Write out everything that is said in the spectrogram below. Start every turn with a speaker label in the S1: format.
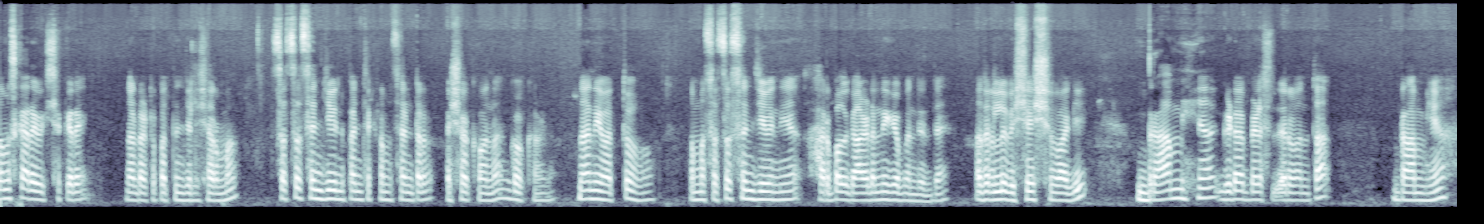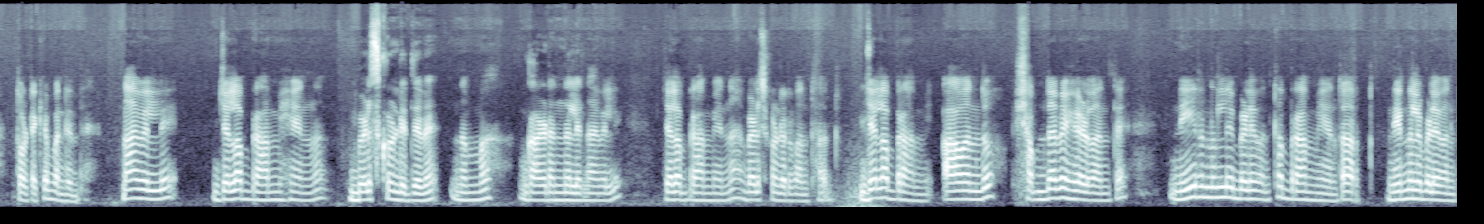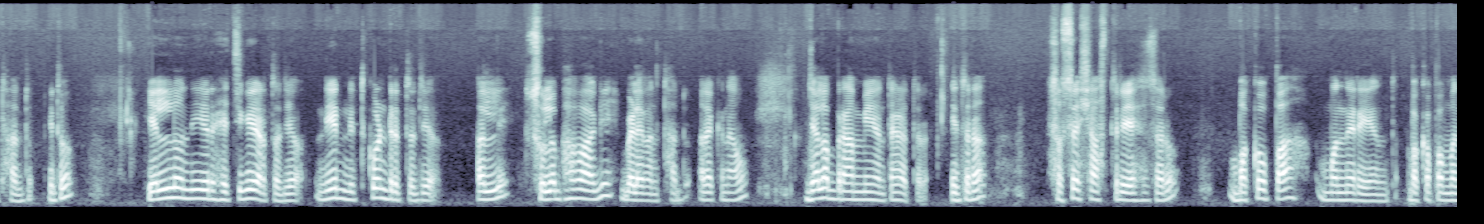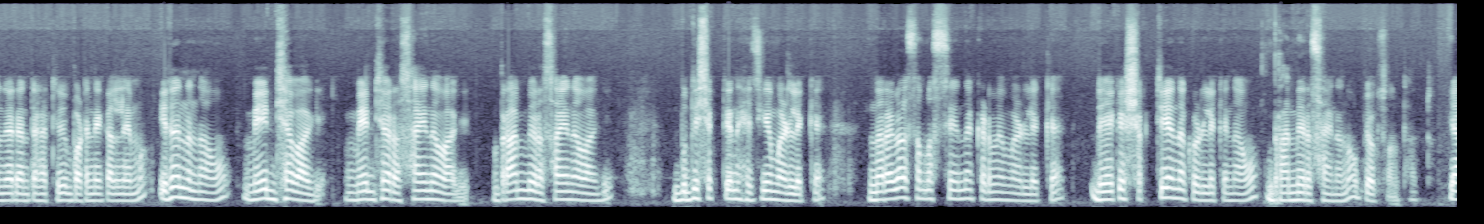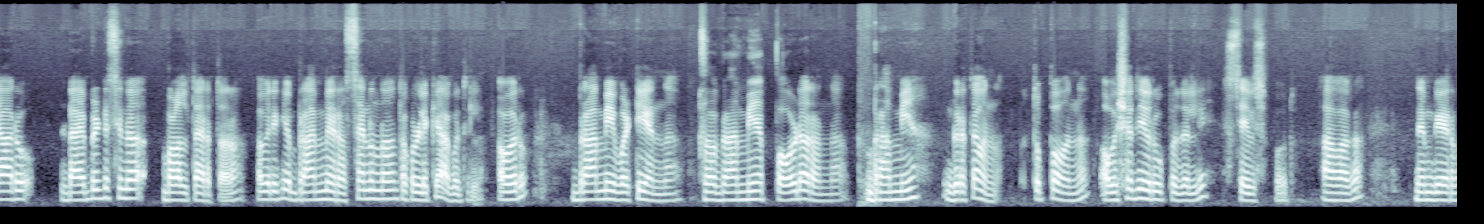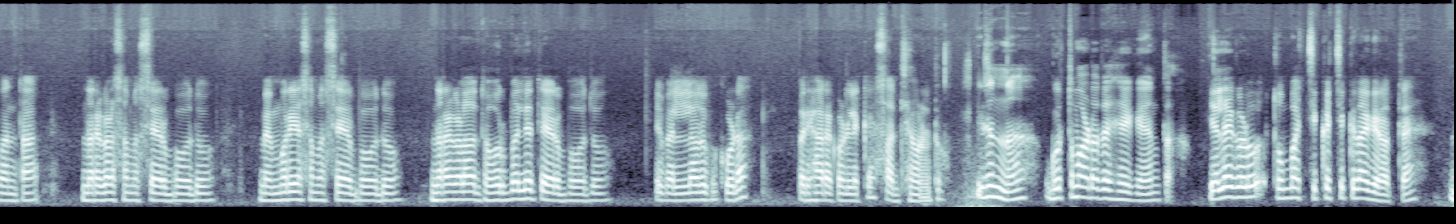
S1: ನಮಸ್ಕಾರ ವೀಕ್ಷಕರೇ. ನಾನು ಡಾಕ್ಟರ್ ಪತಂಜಲಿ ಶರ್ಮಾ. ಸಸ್ಯ ಸಂಜೀವಿನಿ ಪಂಚಕ್ರಮ ಸೆಂಟರ್ ಅಶೋಕವನ ಗೋಕರ್ಣ. ನಾನಿವತ್ತು ನಮ್ಮ ಸಸ್ಯ ಸಂಜೀವಿನಿಯ ಹರ್ಬಲ್ ಗಾರ್ಡನಿಗೆ ಬಂದಿದ್ದೆ. ಅದರಲ್ಲೂ ವಿಶೇಷವಾಗಿ ಬ್ರಾಹ್ಮ್ಯ ಗಿಡ ಬೆಳೆಸದಿರುವಂಥ ಬ್ರಾಹ್ಮ್ಯ ತೋಟಕ್ಕೆ ಬಂದಿದ್ದೆ. ನಾವಿಲ್ಲಿ ಜಲಬ್ರಾಹ್ಮಿಯನ್ನು ಬೆಳೆಸ್ಕೊಂಡಿದ್ದೇವೆ. ನಮ್ಮ ಗಾರ್ಡನ್ನಲ್ಲಿ ನಾವಿಲ್ಲಿ ಜಲಬ್ರಾಹ್ಮಿಯನ್ನು ಬೆಳೆಸ್ಕೊಂಡಿರುವಂತಹದ್ದು. ಜಲಬ್ರಾಹ್ಮಿ ಆ ಒಂದು ಶಬ್ದವೇ ಹೇಳುವಂತೆ ನೀರಿನಲ್ಲಿ ಬೆಳೆಯುವಂಥ ಬ್ರಾಹ್ಮಿ ಅಂತ ಅರ್ಥ. ನೀರಿನಲ್ಲಿ ಬೆಳೆಯುವಂತಹದ್ದು ಇದು ಎಲ್ಲೋ ನೀರು ಹೆಚ್ಚಿಗೆ ಇರ್ತದೆಯೋ, ನೀರು ನಿಂತ್ಕೊಂಡಿರ್ತದೆಯೋ, ಅಲ್ಲಿ ಸುಲಭವಾಗಿ ಬೆಳೆಯುವಂತಹದ್ದು ಅದಕ್ಕೆ ನಾವು ಜಲಬ್ರಾಹ್ಮಿ ಅಂತ ಹೇಳ್ತೇವೆ. ಇದರ ಸಸ್ಯಶಾಸ್ತ್ರೀಯ ಹೆಸರು ಬಕೋಪ ಮೊನ್ನೆರಿ ಅಂತ. ಬಕೋಪ ಮೊನ್ನೆರಿ ಅಂತ ಹೇಳ್ತೀವಿ ಬಾಟನಿಕಲ್ ನೇಮು ಇದನ್ನು ನಾವು ಮೇಧ್ಯವಾಗಿ, ಮೇಧ್ಯ ರಸಾಯನವಾಗಿ, ಬ್ರಾಹ್ಮಿ ರಸಾಯನವಾಗಿ, ಬುದ್ಧಿಶಕ್ತಿಯನ್ನು ಹೆಚ್ಚಿಗೆ ಮಾಡಲಿಕ್ಕೆ, ನರಗಳ ಸಮಸ್ಯೆಯನ್ನು ಕಡಿಮೆ ಮಾಡಲಿಕ್ಕೆ ದೇಹಕ್ಕೆ ಶಕ್ತಿಯನ್ನು ಕೊಡಲಿಕ್ಕೆ ನಾವು ಬ್ರಾಹ್ಮ್ಯ ರಸಾಯನವನ್ನು ಉಪಯೋಗಿಸುವಂತಹದ್ದು. ಯಾರು ಡಯಾಬಿಟಿಸಿಂದ ಬಳಲ್ತಾ ಇರ್ತಾರೋ ಅವರಿಗೆ ಬ್ರಾಹ್ಮ್ಯ ರಸಾಯನವನ್ನು ತಗೊಳ್ಳಿಕ್ಕೆ ಆಗೋದಿಲ್ಲ. ಅವರು ಬ್ರಾಹ್ಮಿ ವಟಿಯನ್ನು ಅಥವಾ ಬ್ರಾಹ್ಮಿಯ ಪೌಡರನ್ನು ಬ್ರಾಹ್ಮಿಯ ಘೃತವನ್ನು, ತುಪ್ಪವನ್ನು ಔಷಧಿಯ ರೂಪದಲ್ಲಿ ಸೇವಿಸ್ಬೋದು ಆವಾಗ ನಿಮಗೆ ಇರುವಂಥ ನರಗಳ ಸಮಸ್ಯೆ ಇರ್ಬೋದು, ಮೆಮೊರಿಯ ಸಮಸ್ಯೆ ಇರ್ಬೋದು, ನರಗಳ ದೌರ್ಬಲ್ಯತೆ ಇರ್ಬೋದು ಇವೆಲ್ಲದಕ್ಕೂ ಕೂಡ ಪರಿಹಾರ ಕೊಡಲಿಕ್ಕೆ ಸಾಧ್ಯ ಉಂಟು. ಇದನ್ನು ಗುರ್ತು ಮಾಡೋದು ಹೇಗೆ ಅಂತ, ಎಲೆಗಳು ತುಂಬ ಚಿಕ್ಕ ಚಿಕ್ಕದಾಗಿರುತ್ತೆ,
